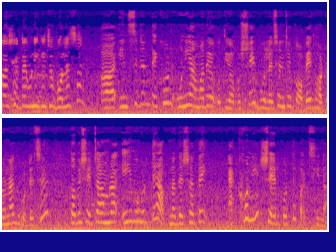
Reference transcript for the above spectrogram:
বা সেটা উনি কিছু বলেছেন? ইনসিডেন্ট দেখুন উনি আমাদের অতি অবশ্যই বলেছেন যে কবে ঘটনা ঘটেছে তবে সেটা আমরা এই মুহূর্তে আপনাদের সাথে এখনই শেয়ার করতে পারছি না।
